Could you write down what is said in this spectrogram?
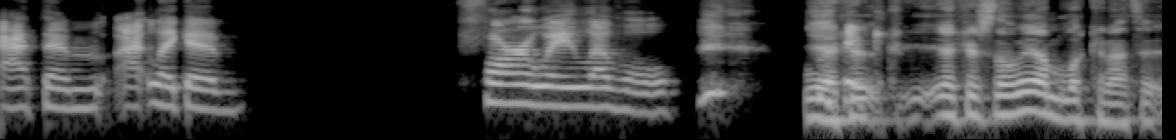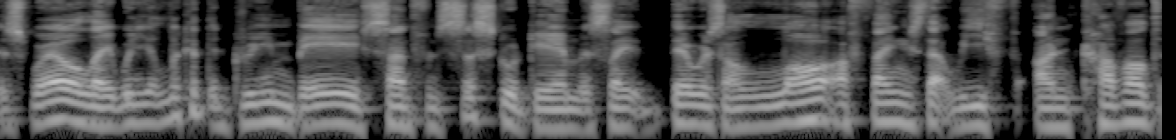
at them at like a far away level. Yeah, because yeah, the way I'm looking at it as well, like when you look at the Green Bay San Francisco game, it's like there was a lot of things that we've uncovered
